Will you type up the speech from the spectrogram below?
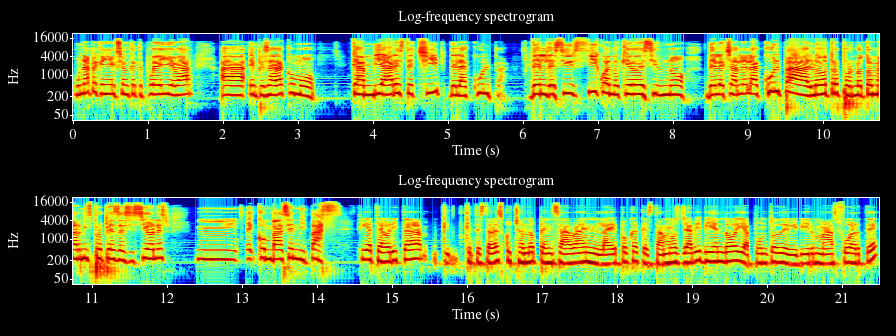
una pequeña acción que te puede llevar a empezar a como cambiar este chip de la culpa. Del decir sí cuando quiero decir no, del echarle la culpa al otro por no tomar mis propias decisiones mm, eh, con base en mi paz. Fíjate, ahorita que, te estaba escuchando pensaba en la época que estamos ya viviendo y a punto de vivir más fuerte,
